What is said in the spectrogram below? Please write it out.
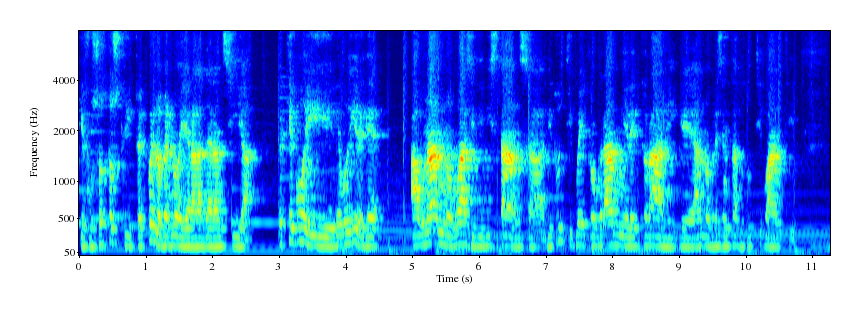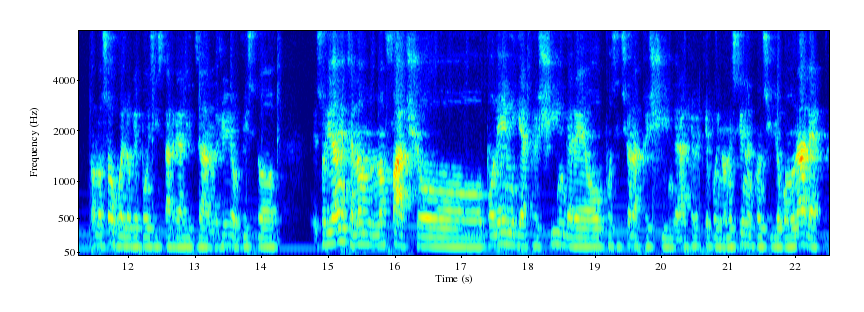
che fu sottoscritto e quello per noi era la garanzia, perché poi devo dire che a un anno quasi di distanza di tutti quei programmi elettorali che hanno presentato tutti quanti, non lo so quello che poi si sta realizzando. Cioè io ho visto, solitamente non, non faccio polemiche a prescindere o opposizione a prescindere, anche perché poi non essendo in consiglio comunale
